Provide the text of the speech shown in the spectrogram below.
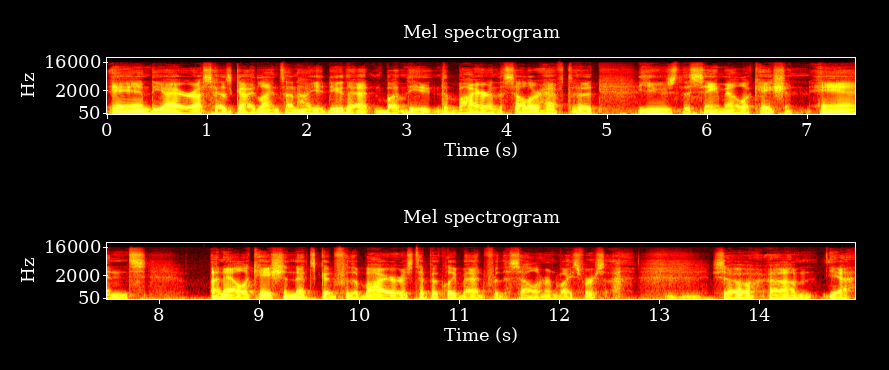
and the IRS has guidelines on how you do that, but the the buyer and the seller have to use the same allocation. And an allocation that's good for the buyer is typically bad for the seller, and vice versa. So um, yeah,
